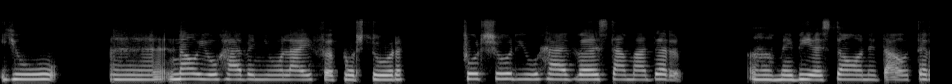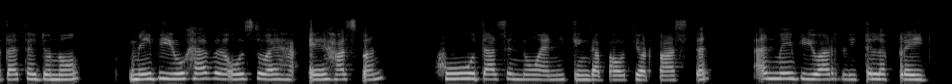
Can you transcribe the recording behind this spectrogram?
you uh, now you have a new life uh, for sure. For sure, you have uh, some other, uh, maybe a son, a daughter, that I don't know. Maybe you have uh, also a, hu- a husband who doesn't know anything about your past, and maybe you are little afraid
